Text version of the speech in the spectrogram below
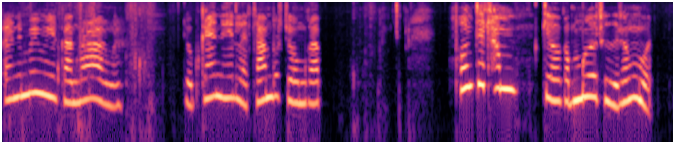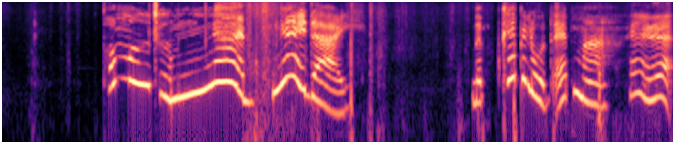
อันนี้ไม่มีการบ้างนะจบแค่นี้แหละท่านผู้ชมครับ ผมจะทำเกี่ยวกับมือถือทั้งหมด เพราะมือถือมันง่ายง่ายได้แบบแค่ไปโหลดแอปมาแค่นี้นแหละ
